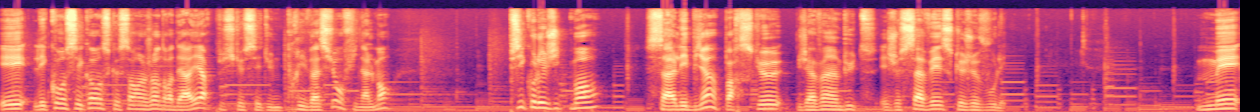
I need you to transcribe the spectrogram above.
et les conséquences que ça engendre derrière, puisque c'est une privation finalement, psychologiquement ça allait bien parce que j'avais un but et je savais ce que je voulais. Mais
